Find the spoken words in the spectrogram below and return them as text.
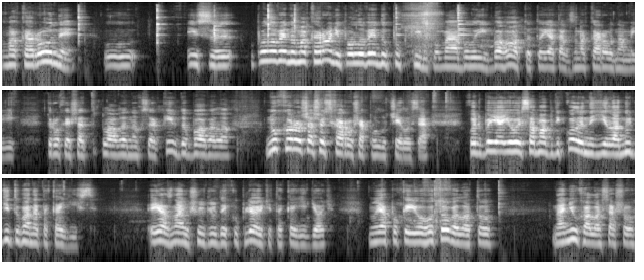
макарони у, із е, половину макаронів, половину пупків. У мене було їх багато, то я так з макаронами їх трохи ще плавлених сирків додавала. Ну, коротше, щось хороше вийшло. Хоч би я його й сама б ніколи не їла, ну дід у мене таке їсть. Я знаю, що люди купляють і таке їдять. Ну, я поки його готувала, то нанюхалася, що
